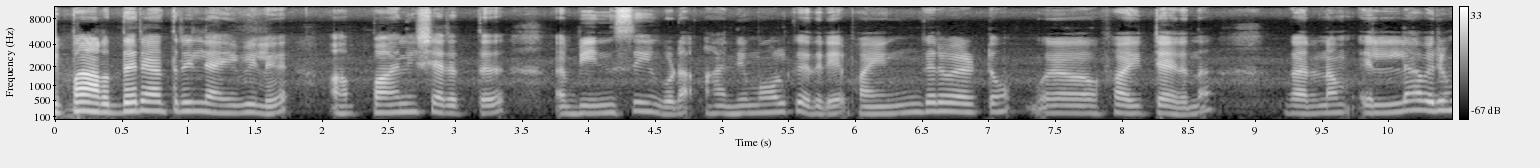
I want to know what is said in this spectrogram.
ഇപ്പം അർദ്ധരാത്രി ലൈവിൽ അപ്പാനി ശരത്ത് ബിൻസിയും കൂടെ അനുമോൾക്കെതിരെ ഭയങ്കരമായിട്ടും ഫൈറ്റായിരുന്നു. കാരണം എല്ലാവരും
